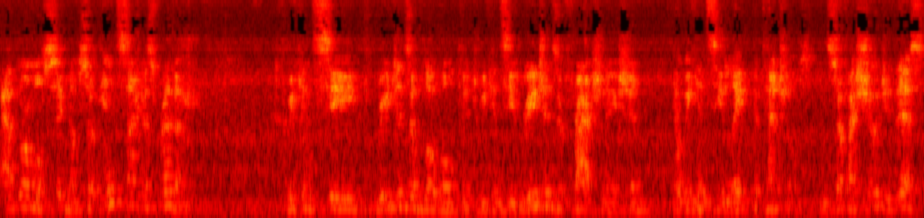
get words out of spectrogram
abnormal signals. So in sinus rhythm, we can see regions of low voltage, we can see regions of fractionation, and we can see late potentials. And so if I showed you this,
